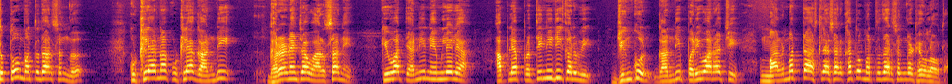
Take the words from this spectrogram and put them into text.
तर तो मतदारसंघ कुठल्या ना कुठल्या गांधी घराण्याच्या वारसाने किंवा त्यांनी नेमलेल्या आपल्या प्रतिनिधीकरवी जिंकून गांधी परिवाराची मालमत्ता असल्यासारखा तो मतदारसंघ ठेवला होता.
